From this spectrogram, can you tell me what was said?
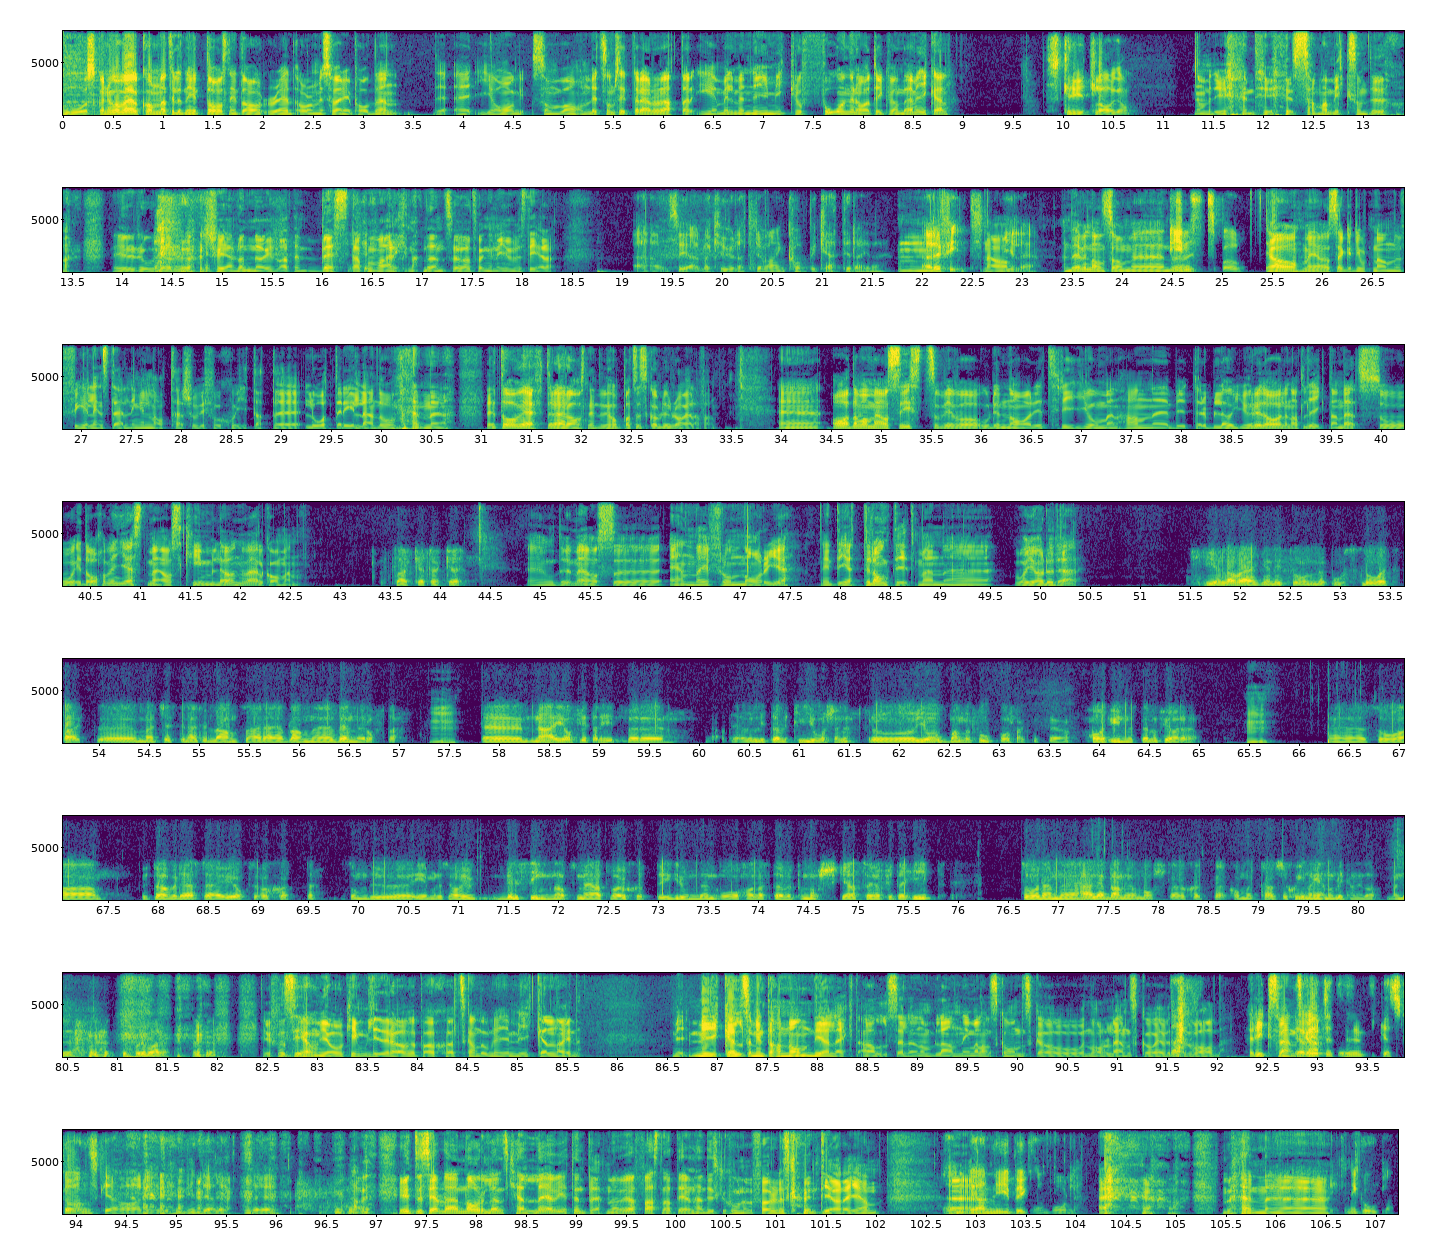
Då ska ni vara välkomna till ett nytt avsnitt av Red Army Sverige-podden. Det är jag som vanligt som sitter här och rattar Emil med ny mikrofon idag. Vad tycker vi om det Mikael? Skrytlagom. Ja men det är, ju, det är ju samma mick som du har. Det är ju det roliga. Du var så jävla nöjd med att den bästa på marknaden så jag var tvungen att investera. Ja, så jävla kul att jag har en copycat i dig där. Mm. Ja det är fint. Ja. Gillar jag. Men det är väl någon som... Eh, Inspo. Ja, men jag har säkert gjort någon felinställning eller något här så vi får skit att det låter illa ändå. Men eh, det tar vi efter det här avsnittet. Vi hoppas det ska bli bra i alla fall. Eh, Adam var med oss sist så vi var ordinarie trio men han eh, byter blöjor idag eller något liknande. Så idag har vi en gäst med oss, Kim Lönn, välkommen. Tackar, tackar. Eh, och du är med oss eh, ända ifrån Norge. Det är inte jättelångt dit men vad gör du där? Hela vägen ifrån Oslo, ett starkt eh, Manchester United-land. Så här är jag bland eh, vänner ofta. Mm. Eh, nej, jag flyttade hit för ja, det är väl lite över tio år sedan nu, för att jobba med fotboll faktiskt. Jag har ynnesten att få göra det. Mm. Så utöver det så är jag ju också östgöte som du Emil. Så jag har ju välsignats med att vara östgöte i grunden och har lagt över på norska sen jag flyttade hit. Så den eh, härliga blandningen av norska och östgötska kommer kanske skina igenom lite idag. Men det, så får det vara. Vi får se om jag och Kim glider över på östgötskan. Då blir Mikael nöjd. Mikael som inte har någon dialekt alls. Eller någon blandning mellan skånska och norrländska och jag vet inte vad. Rikssvenska. Jag vet inte hur mycket skånska jag har i min dialekt. Jag är inte så jävla norrländsk heller, jag vet inte. Men vi har fastnat i den här diskussionen förr, det ska vi inte göra igen. Jag är nybyggarmål. Men... Eh, ni googla.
